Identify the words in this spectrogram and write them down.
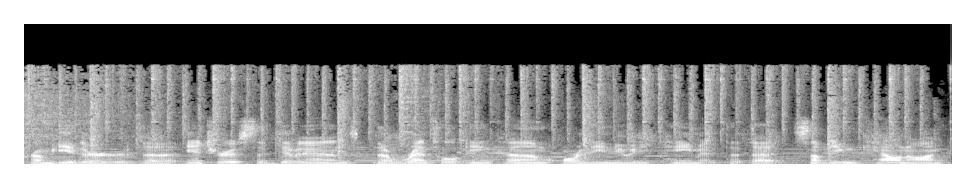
from either the interest, the dividends, the rental income, or the annuity payment. That that's something you can count on,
